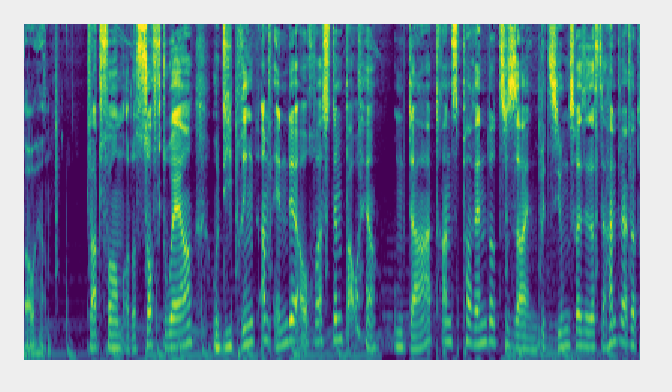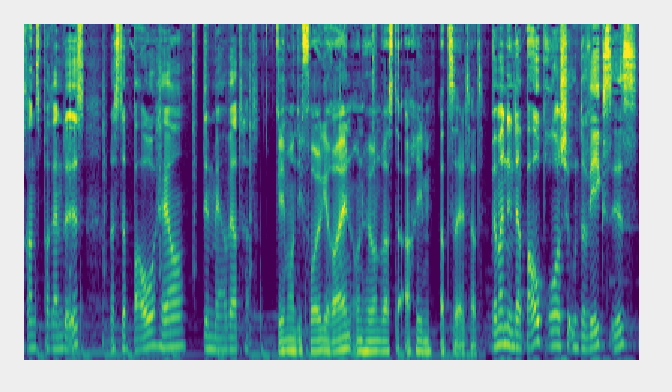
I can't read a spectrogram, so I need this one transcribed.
Bauherrn. Plattform oder Software und die bringt am Ende auch was dem Bauherr, um da transparenter zu sein, beziehungsweise dass der Handwerker transparenter ist und dass der Bauherr den Mehrwert hat. Gehen wir in die Folge rein und hören, was der Achim erzählt hat. Wenn man in der Baubranche unterwegs ist,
